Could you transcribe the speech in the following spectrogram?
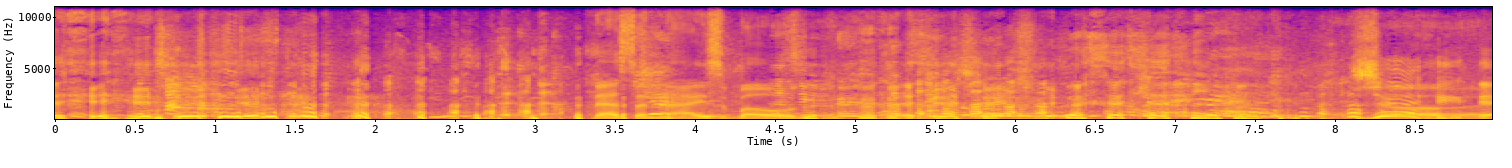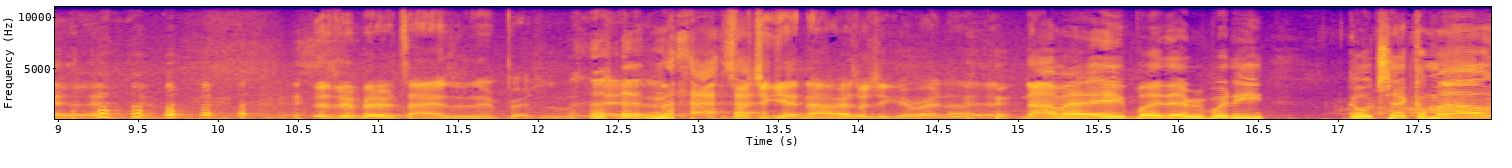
That's a nice bowl. Oh, There's been better times with the impressions. Yeah, yeah. That's what you get now. That's what you get right now. yeah. Nah, man. Hey, but everybody, go check them out.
